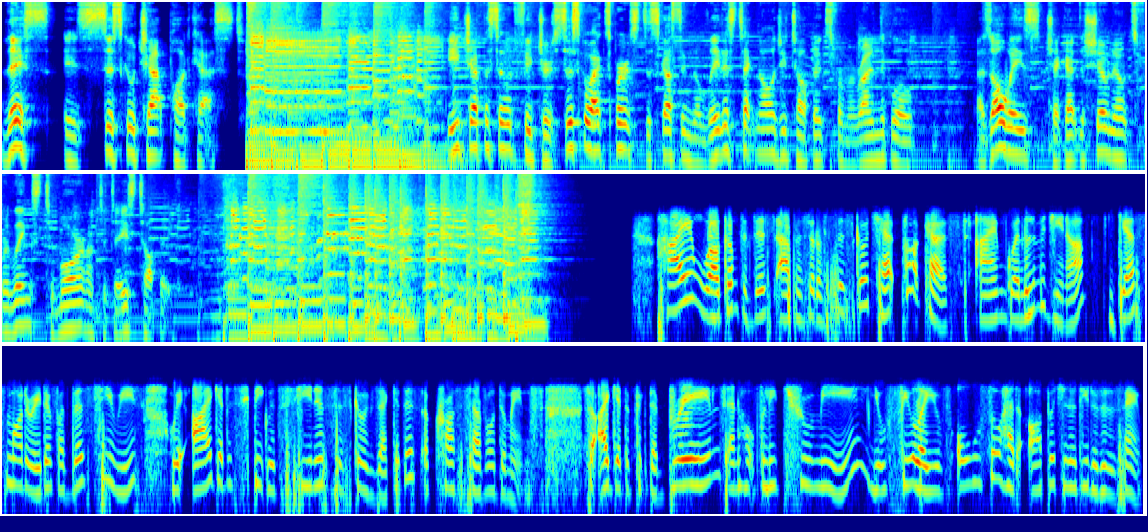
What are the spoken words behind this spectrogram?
This is Cisco Chat Podcast. Each episode features Cisco experts discussing the latest technology topics from around the globe. As always, check out the show notes for links to more on today's topic. Hi, and welcome to this episode of Cisco Chat Podcast. I'm Gwendolyn Virginia, guest moderator for this series where I get to speak with senior Cisco executives across several domains. So I get to pick their brains, and hopefully, through me, you'll feel like you've also had the opportunity to do the same.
